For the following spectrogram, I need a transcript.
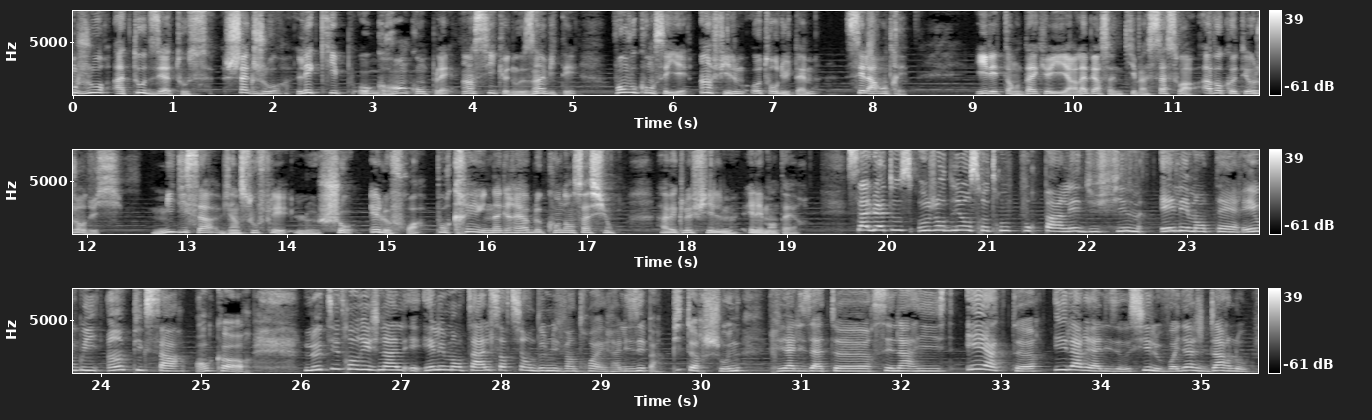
Bonjour à toutes et à tous. Chaque jour, l'équipe au grand complet ainsi que nos invités vont vous conseiller un film autour du thème C'est la rentrée. Il est temps d'accueillir la personne qui va s'asseoir à vos côtés aujourd'hui. Midissa vient souffler le chaud et le froid pour créer une agréable condensation avec le film élémentaire. Salut à tous, aujourd'hui on se retrouve pour parler du film Élémentaire. Et oui, un Pixar encore. Le titre original est Elemental, sorti en 2023 et réalisé par Peter Shawn, réalisateur, scénariste et acteur. Il a réalisé aussi Le Voyage d'Arlo.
